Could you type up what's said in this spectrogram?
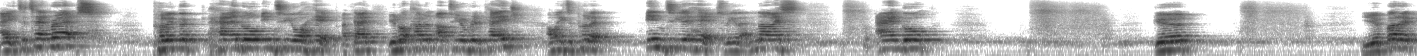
Eight to 10 reps. Pulling the handle into your hip, okay? You're not coming up to your rib cage. I want you to pull it into your hip. So we get that nice angle. Good. You buddy.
